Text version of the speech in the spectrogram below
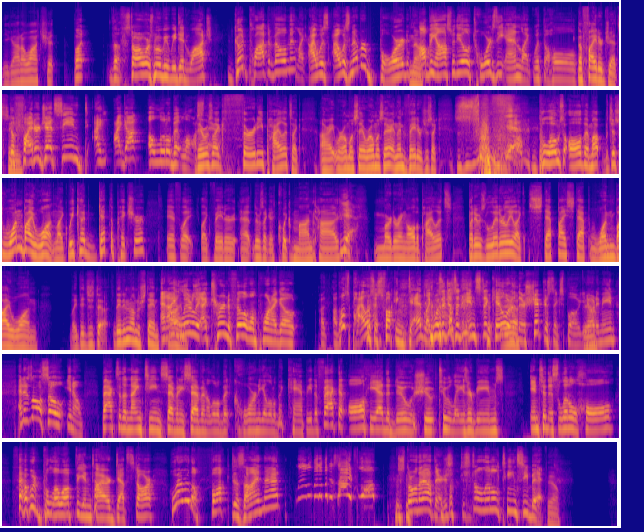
you gotta watch it. But the Star Wars movie we did watch, good plot development. Like I was, I was never bored. No. I'll be honest with you. Towards the end, like with the whole The fighter jet scene. the fighter jet scene, I I got a little bit lost. there was like 30 pilots, like, all right, we're almost there, we're almost there. And then Vader's just like, Yeah. blows all them up just one by one. Like, we could get the picture if, like, like Vader had, there was like a quick montage of Yeah. murdering all the pilots, but it was literally like step by step, one by one. Like, they just, they didn't understand and time. I literally, I turned to Phil at one point. I go, are, are those pilots just fucking dead? Like, was it just an insta kill or Yeah. did their ship just explode? You know what I mean? And it's also, you know, back to the 1977, a little bit corny, a little bit campy. The fact that all he had to do was shoot two laser beams into this little hole that would blow up the entire Death Star. Whoever the fuck designed that, little bit of a design flop. Just throwing that out there, just just a little teensy bit. Yeah.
